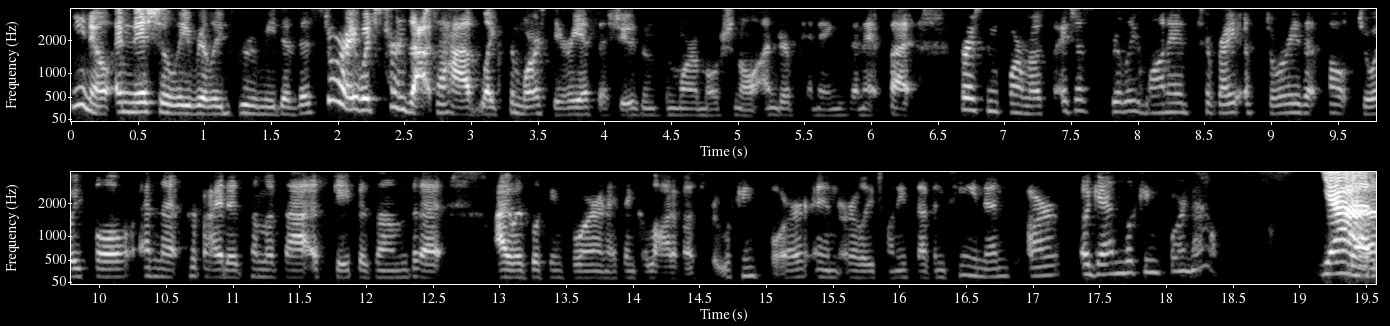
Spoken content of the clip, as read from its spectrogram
you know, initially really drew me to this story, which turns out to have like some more serious issues and some more emotional underpinnings in it. But first and foremost, I just really wanted to write a story that felt joyful and that provided some of that escapism that I was looking for. And I think a lot of us were looking for in early 2017 and are again looking for now. Yeah, yeah.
